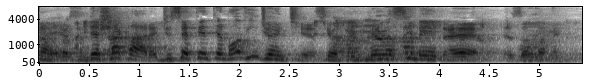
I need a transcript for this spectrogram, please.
não, é, pra deixar claro, é de 79 em diante, assim, o primeiro nascimento. É, exatamente.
